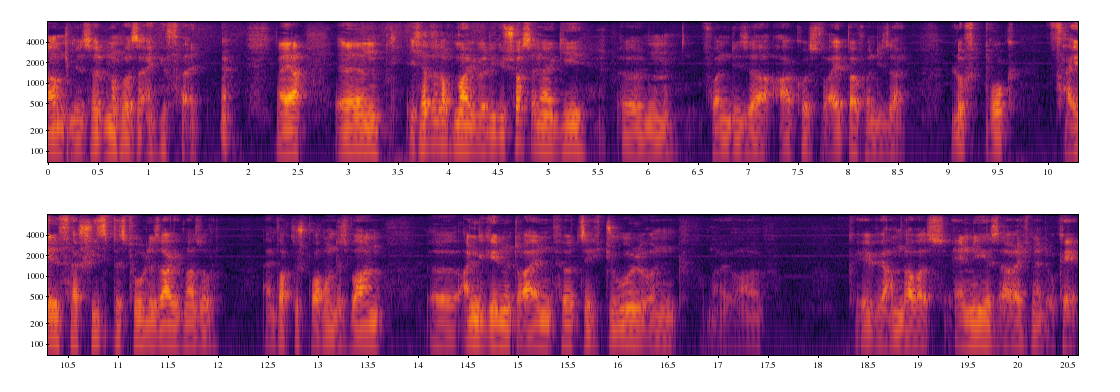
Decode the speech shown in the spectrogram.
Abend, mir ist heute noch was eingefallen. naja, ähm, ich hatte doch mal über die Geschossenergie ähm, von dieser Arcus Viper, von dieser Luftdruck-Pfeil-Verschießpistole, sage ich mal so einfach gesprochen. Das waren äh, angegebene 43 Joule und naja, okay, wir haben da was ähnliches errechnet, okay.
